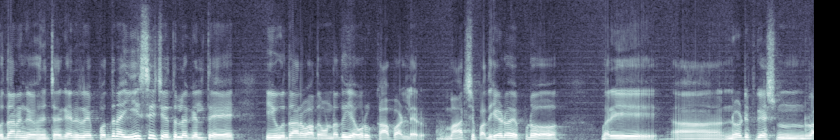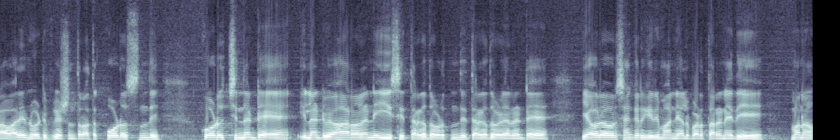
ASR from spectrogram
ఉదారంగా వ్యవహరించారు. కానీ రేపు పొద్దున ఈసీ చేతుల్లోకి వెళ్తే ఈ ఉదారవాదం ఉండదు ఎవరు కాపాడలేరు. మార్చి పదిహేడో ఎప్పుడో మరి నోటిఫికేషన్ రావాలి. నోటిఫికేషన్ తర్వాత కోడ్ వస్తుంది. కోడ్ వచ్చిందంటే ఇలాంటి వ్యవహారాలన్నీ ఈసీ తిరగదోడుతుంది. తిరగదోడారంటే ఎవరెవరు శంకరగిరి మాన్యాలు పడతారనేది మనం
